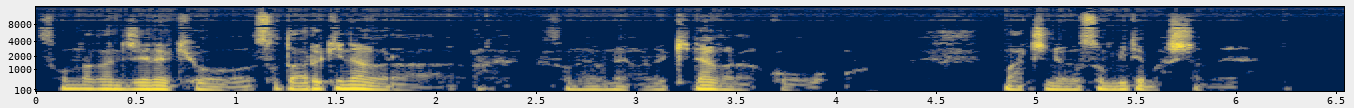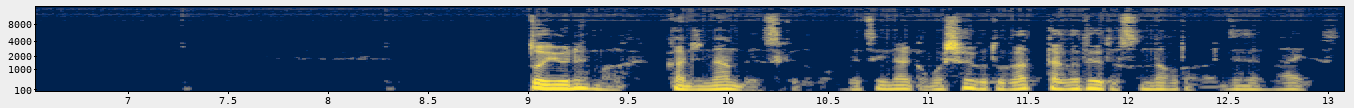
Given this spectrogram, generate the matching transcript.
そんな感じでね、今日、外歩きながら、その辺をね、歩きながら、こう、街の様子を見てましたね。というね、まあ、感じなんですけども、別になんか面白いことがあったかというと、そんなことは全然ないです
